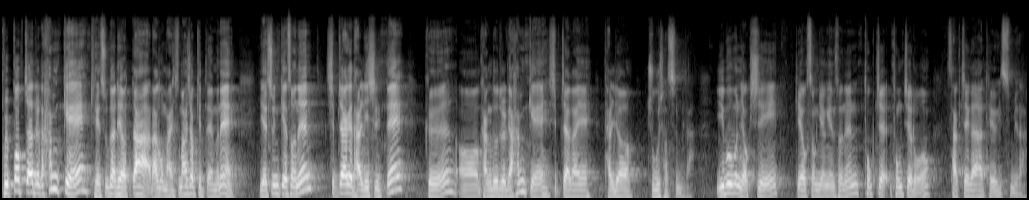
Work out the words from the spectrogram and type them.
불법자들과 함께 개수가 되었다라고 말씀하셨기 때문에 예수님께서는 십자가에 달리실 때그 어, 강도들과 함께 십자가에 달려 죽으셨습니다. 이 부분 역시 개혁 성경에서는 통째, 통째 로 삭제가 되어 있습니다.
